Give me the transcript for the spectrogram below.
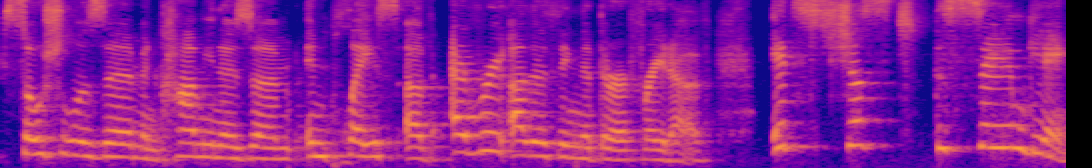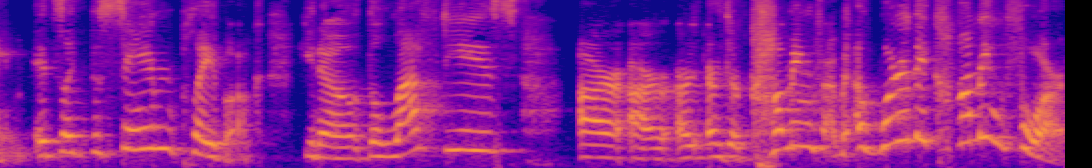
socialism and communism in place of every other thing that they're afraid of, it's just the same game. It's like the same playbook. You know, the lefties are are are, are they coming from uh, what are they coming for?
